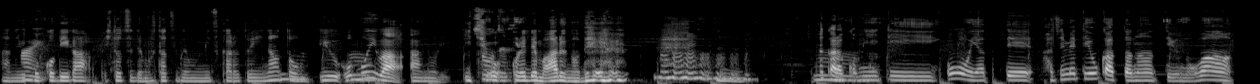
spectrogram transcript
あのはい喜びが一つでも二つでも見つかるといいなという思いは、あの一応これでもあるので。うんだからコミュニティをやって始めてよかったなっていうのは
